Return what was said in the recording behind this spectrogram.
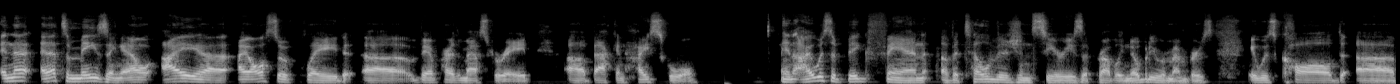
and that and that's amazing. Now I uh, I also have played uh, Vampire the Masquerade uh, back in high school, and I was a big fan of a television series that probably nobody remembers. It was called uh,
